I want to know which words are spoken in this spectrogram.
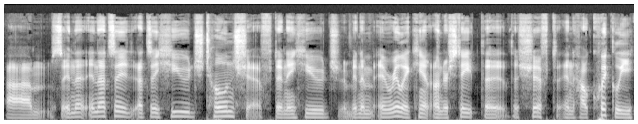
Um, so and that and that's a that's a huge tone shift and a huge and, and really I can't understate the the shift and how quickly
